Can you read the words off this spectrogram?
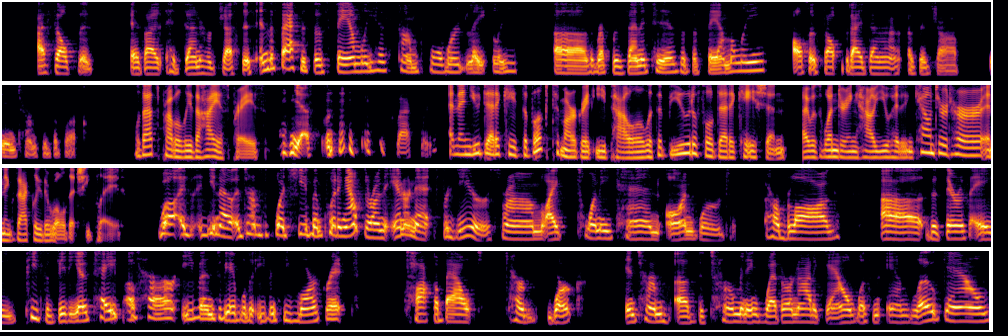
I felt that as I had done her justice. And the fact that the family has come forward lately, uh, the representatives of the family also felt that I had done a, a good job in terms of the book. Well, that's probably the highest praise. yes, exactly. And then you dedicate the book to Margaret E. Powell with a beautiful dedication. I was wondering how you had encountered her and exactly the role that she played. Well, you know, in terms of what she had been putting out there on the internet for years, from like 2010 onward, her blog, uh, that there's a piece of videotape of her, even to be able to even see Margaret talk about her work in terms of determining whether or not a gown was an Ann Lowe gown,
